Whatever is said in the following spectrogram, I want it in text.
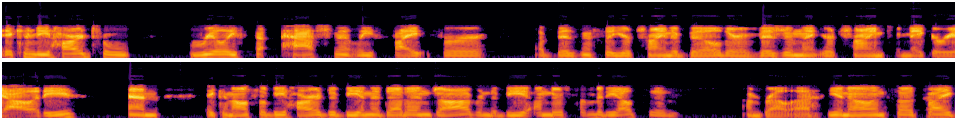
it can be hard to really f- passionately fight for a business that you're trying to build or a vision that you're trying to make a reality, and it can also be hard to be in a dead end job and to be under somebody else's umbrella, you know. And so it's like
